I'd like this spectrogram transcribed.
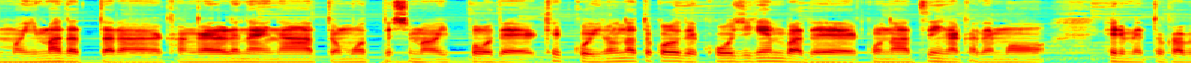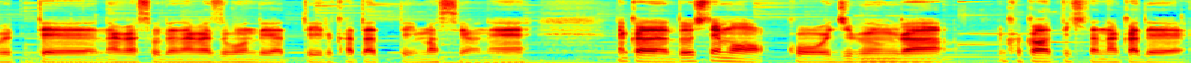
ん、もう今だったら考えられないなと思ってしまう一方で結構いろんなところで工事現場でこの暑い中でもヘルメットかぶって長袖長ズボンでやっている方っていますよね。なんかどうしてもこう自分が関わってきた中で、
